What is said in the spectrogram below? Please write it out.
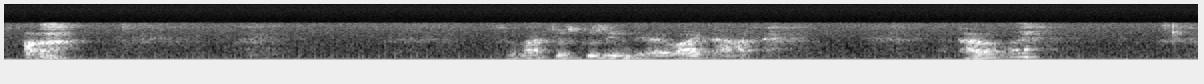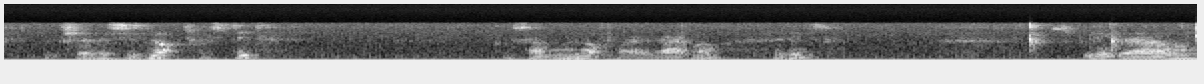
so that just goes in there like that. Apparently. Make sure this is not twisted. Because that will not fire right well if it is. Spin it round.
